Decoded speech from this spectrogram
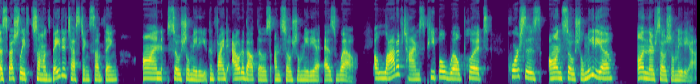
especially if someone's beta testing something on social media. You can find out about those on social media as well. A lot of times people will put courses on social media on their social media.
